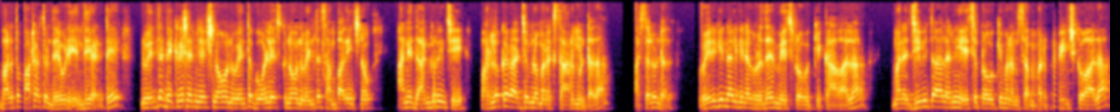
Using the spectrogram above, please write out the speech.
వాళ్ళతో మాట్లాడుతున్న దేవుడు ఏంది అంటే నువ్వు ఎంత డెకరేషన్ చేసినావు నువ్వు ఎంత గోల్డ్ వేసుకున్నావు నువ్వు ఎంత సంపాదించినావు అనే దాని గురించి పరలోక రాజ్యంలో మనకు స్థానం ఉంటుందా? అసలు ఉండదు. వెరిగి నలిగిన హృదయం యేసు ప్రభుకి కావాలా? మన జీవితాలని యేసు ప్రభుకి మనం సమర్పించుకోవాలా?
